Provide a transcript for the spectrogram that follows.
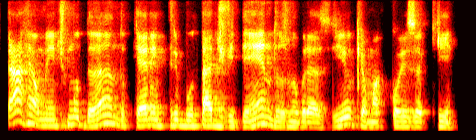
está realmente mudando, querem tributar dividendos no Brasil, que é uma coisa que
